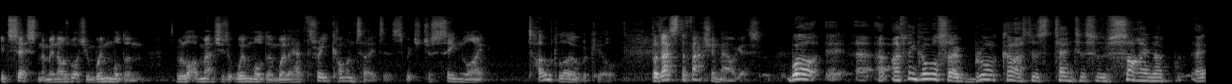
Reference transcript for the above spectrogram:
incessant. I mean, I was watching Wimbledon. There were a lot of matches at Wimbledon where they had three commentators, which just seemed like total overkill. But that's the fashion now, I guess. Well, uh, I think also broadcasters tend to sort of sign up uh,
